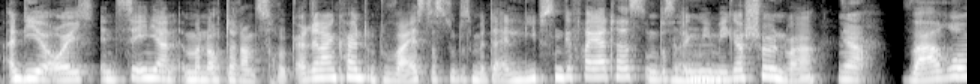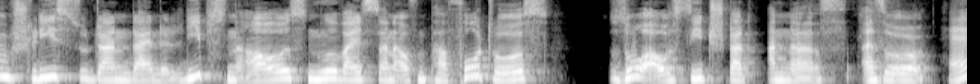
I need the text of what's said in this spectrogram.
an die ihr euch in zehn Jahren immer noch daran zurückerinnern könnt und du weißt, dass du das mit deinen Liebsten gefeiert hast und das mhm. irgendwie mega schön war. Ja. Warum schließt du dann deine Liebsten aus, nur weil es dann auf ein paar Fotos so aussieht statt anders? Also, hä?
